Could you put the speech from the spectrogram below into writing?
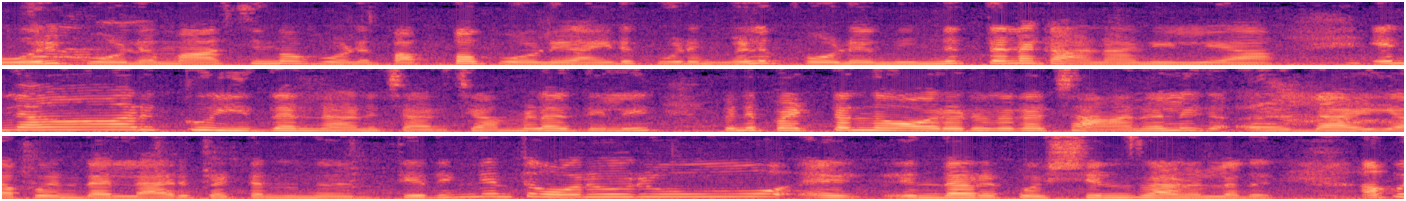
ഓരി പോണ് മാസിമ പോണ് പപ്പ പോണ് അതിന്റെ കൂടെ നിങ്ങൾ പോണ് മിന്നത്തനെ കാണാനില്ല. എല്ലാവർക്കും ഇതന്നെയാണ് ചർച്ച. നമ്മളതിൽ പിന്നെ പെട്ടെന്ന് ഓരോരുത്തരുടെ ചാനൽ ഇതായി. അപ്പൊ എന്താ എല്ലാവരും പെട്ടെന്ന് നിർത്തിയത് ഇങ്ങനത്തെ ഓരോരോ എന്താ പറയുക ക്വസ്റ്റ്യൻസ് ആണുള്ളത്. അപ്പൊ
